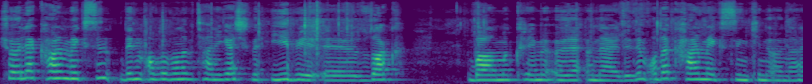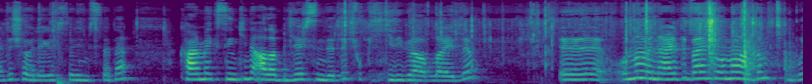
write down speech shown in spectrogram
Şöyle Carmex'in dedim abla bana bir tane gerçekten iyi bir e, dudak balmı kremi öne- öner dedim. O da Carmex'inkini önerdi. Şöyle göstereyim size de. Carmex'inkini alabilirsin dedi. Çok ilgili bir ablaydı. E, onu önerdi. Ben de onu aldım. Bu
